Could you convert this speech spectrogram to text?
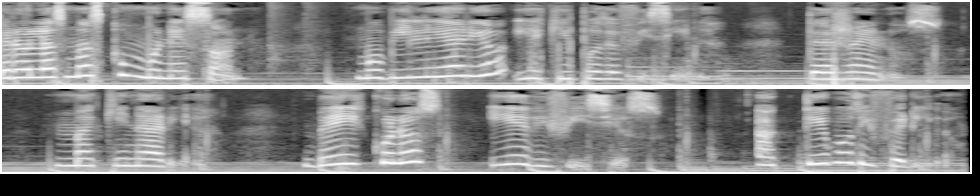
pero las más comunes son mobiliario y equipo de oficina, terrenos, maquinaria, Vehículos y edificios. Activo diferido.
